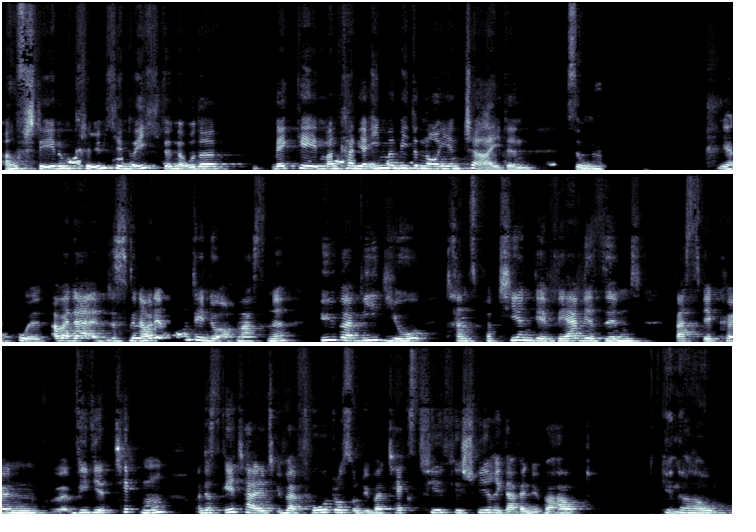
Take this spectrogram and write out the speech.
aufstehen und Krönchen richten oder weggehen. Man kann ja immer wieder neu entscheiden. So. Mhm. Ja, cool. Aber da, das ist genau der Punkt, den du auch machst, ne? Über Video transportieren wir, wer wir sind, was wir können, wie wir ticken. Und das geht halt über Fotos und über Text viel, viel schwieriger, wenn überhaupt. Genau,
